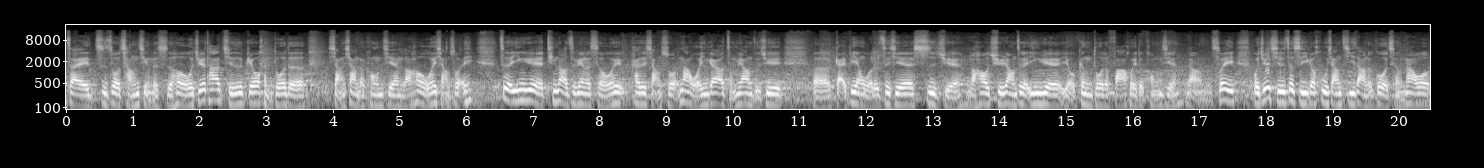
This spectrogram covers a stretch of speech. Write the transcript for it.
在制作场景的时候，我觉得它其实给我很多的想象的空间。然后我会想说，哎，这个音乐听到这边的时候，我会开始想说，那我应该要怎么样子去，呃，改变我的这些视觉，然后去让这个音乐有更多的发挥的空间。这样，所以我觉得其实这是一个互相激荡的过程。那我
